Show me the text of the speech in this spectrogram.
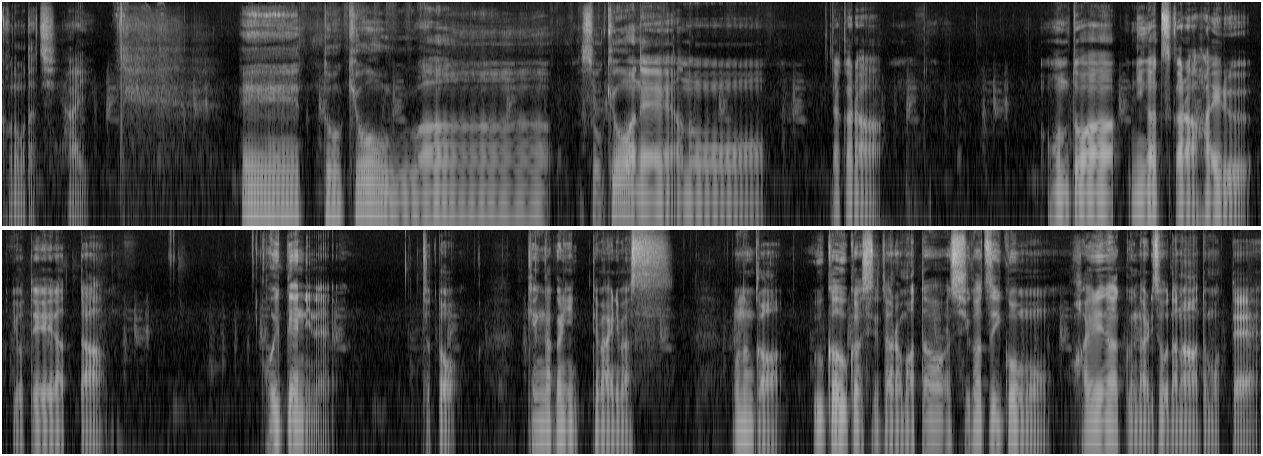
子供たち。はい。えー、っと、今日は、そう、今日はね、あのーだから、本当は2月から入る予定だった保育園にね、ちょっと見学に行ってまいります。もうなんか、うかうかしてたらまた4月以降も入れなくなりそうだなと思って、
